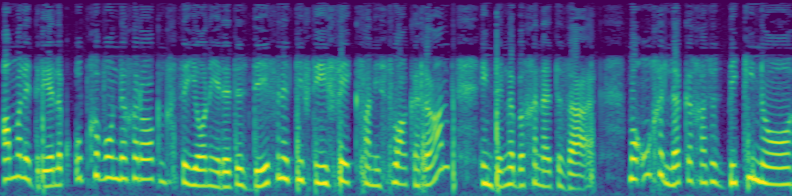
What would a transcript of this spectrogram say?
Almal het redelik opgewonde geraak en gesê ja nee, dit is definitief die effek van die swak rand en dinge begin nou te werk. Maar ongelukkig as ons bietjie na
